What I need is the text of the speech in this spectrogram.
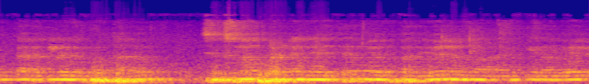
ఇంకా రెగ్యులర్ అయిపోతారు. సిక్స్ మంత్స్ అటెండ్ అయితే మీరు పదివేలు ఇరవై వేలు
